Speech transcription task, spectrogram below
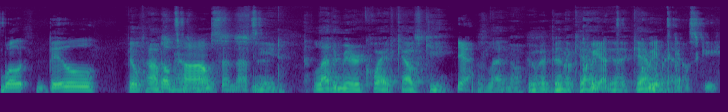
well Bill Bill Thompson. Bill as well Thompson, that's Sneed. Vladimir Kwiatkowski Yeah. was Ladmo, who had been the cam- Kwiat- uh, cameraman, Kwiatkowski.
